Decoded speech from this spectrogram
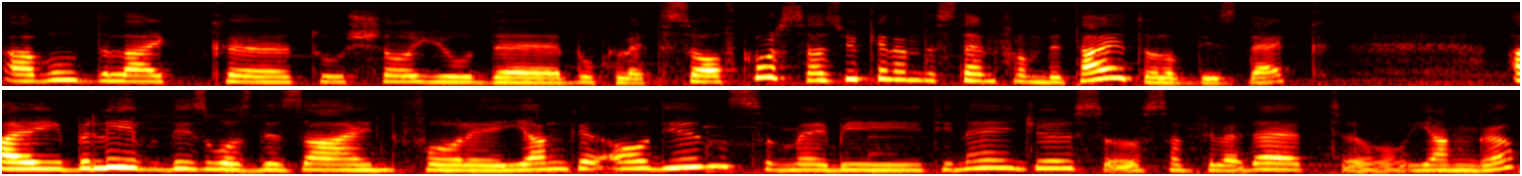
I would like uh, to show you the booklet. So of course as you can understand from the title of this deck I believe this was designed for a younger audience maybe teenagers or something like that or younger.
